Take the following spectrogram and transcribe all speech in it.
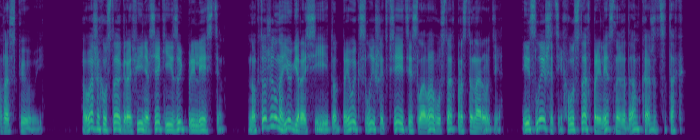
ласковый. В ваших устах, графиня, всякий язык прелестен. Но кто жил на юге России, тот привык слышать все эти слова в устах простонародья. И слышать их в устах прелестных дам кажется так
